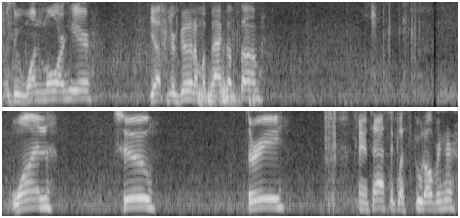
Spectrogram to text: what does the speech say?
We'll do one more here. Yep, you're good. I'm gonna back up some. One, two, three. Fantastic, let's scoot over here.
